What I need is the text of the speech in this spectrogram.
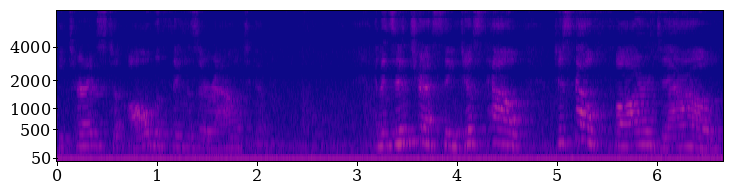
he turns to all the things around him. And it's interesting just how just how far down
